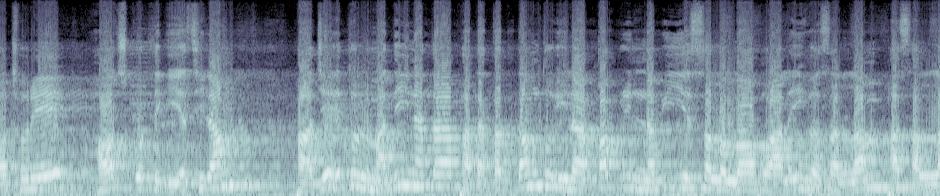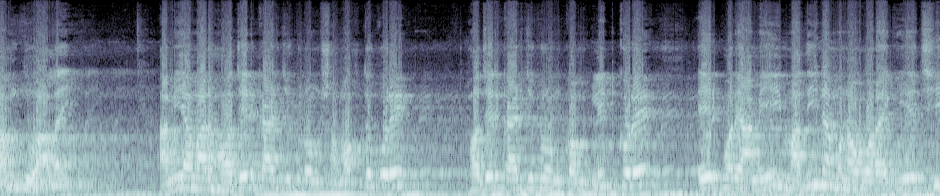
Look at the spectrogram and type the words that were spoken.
বছরে হজ করতে গিয়েছিলাম। ফাজেতুল মাদিনাতা ফাতাকাদ্দামতু ইলা কবরিন নবী সাল্লাল্লাহু আলাইহি ওয়াসাল্লাম ফাসাল্লামতু আলাইহি আমি আমার হজের কার্যক্রম সমাপ্ত করে, হজের কার্যক্রম কমপ্লিট করে, এরপরে আমি মাদিনা মোনাওয়ারায় গিয়েছি।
